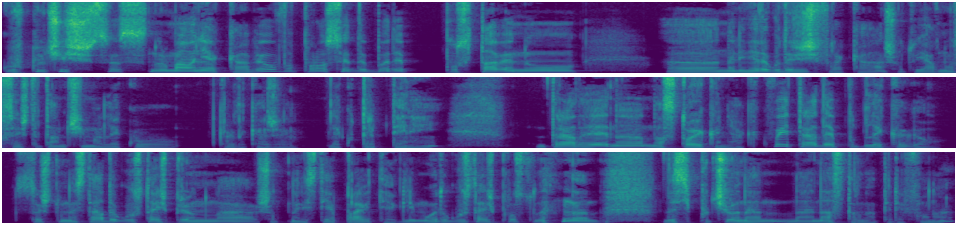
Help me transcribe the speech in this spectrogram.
го включиш с нормалния кабел, въпросът е да бъде поставено а, нали, не да го държиш в ръка, защото явно усеща там, че има леко, как да кажа, леко трептение. Трябва да е на, на стойка някаква и трябва да е под лек. Също не става да го оставиш, примерно, на, защото нали, с тия правите ъгли, може да го оставиш просто на, на, да си почива на, на една страна телефона.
